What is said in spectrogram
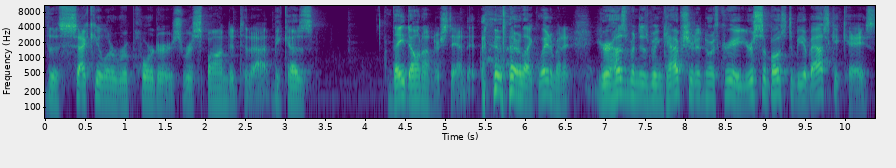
the secular reporters responded to that because they don't understand it. They're like, wait a minute, your husband has been captured in North Korea. You're supposed to be a basket case.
